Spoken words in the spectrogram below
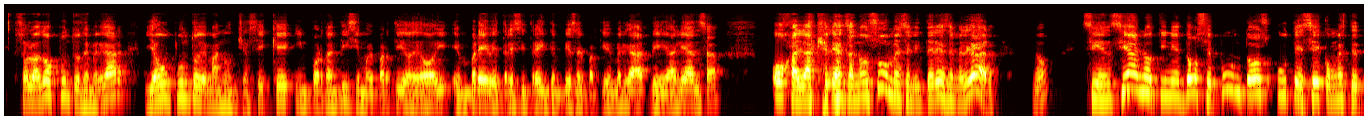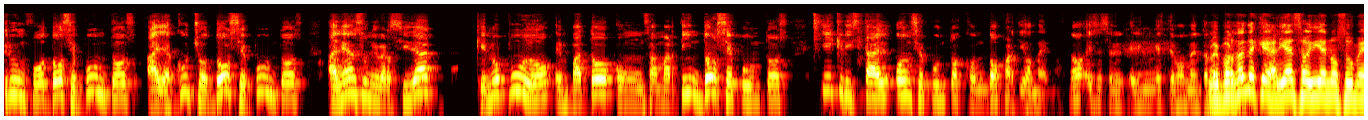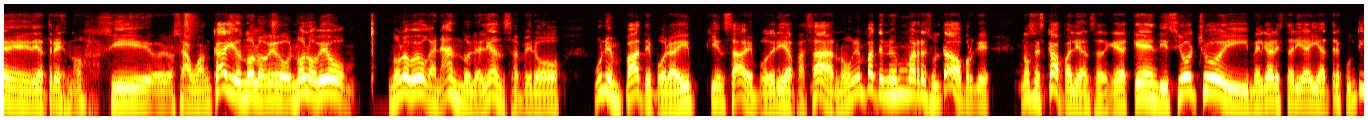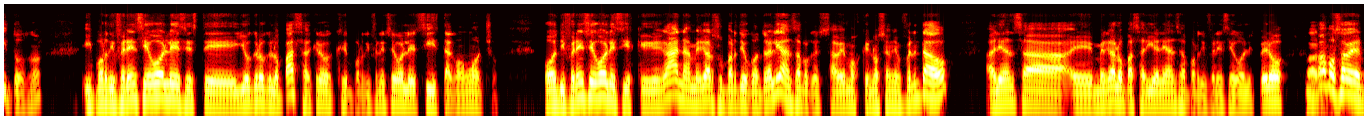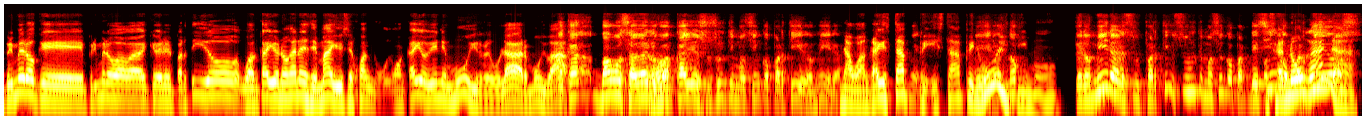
Solo a dos puntos de Melgar y a un punto de Manucci. Así que importantísimo el partido de hoy. En breve, 3 y 30, empieza el partido de Melgar, de Alianza. Ojalá que Alianza no sume, es el interés de Melgar, ¿no? Cienciano tiene 12 puntos, UTC con este triunfo 12 puntos, Ayacucho 12 puntos, Alianza Universidad que no pudo, empató con San Martín 12 puntos y Cristal 11 puntos con dos partidos menos, ¿no? Ese es el- en este momento. Lo la importante es que Alianza hoy día no sume de a tres, ¿no? Sí, o sea, Huancayo no lo veo, no lo veo, no lo veo ganándole a Alianza, pero un empate por ahí, quién sabe, podría pasar, ¿no? Un empate no es un mal resultado porque no se escapa Alianza, queda, queda en 18 y Melgar estaría ahí a tres puntitos, ¿no? Y por diferencia de goles, este, yo creo que lo pasa, creo que por diferencia de goles sí está con 8. Por diferencia de goles, si es que gana Melgar su partido contra Alianza, porque sabemos que no se han enfrentado, Alianza, eh, Melgar lo pasaría a Alianza por diferencia de goles. Pero Claro. vamos a ver, primero que primero hay que ver el partido. Huancayo no gana desde mayo, dice Juan. Huancayo viene muy irregular, muy bajo. Acá vamos a ver ¿no? Huancayo en sus últimos cinco partidos, mira. No, Huancayo está, Mira, está mira, no- penúltimo. Pero mira sus partidos, sus últimos cinco partidos. De O sea, no partidos, gana.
